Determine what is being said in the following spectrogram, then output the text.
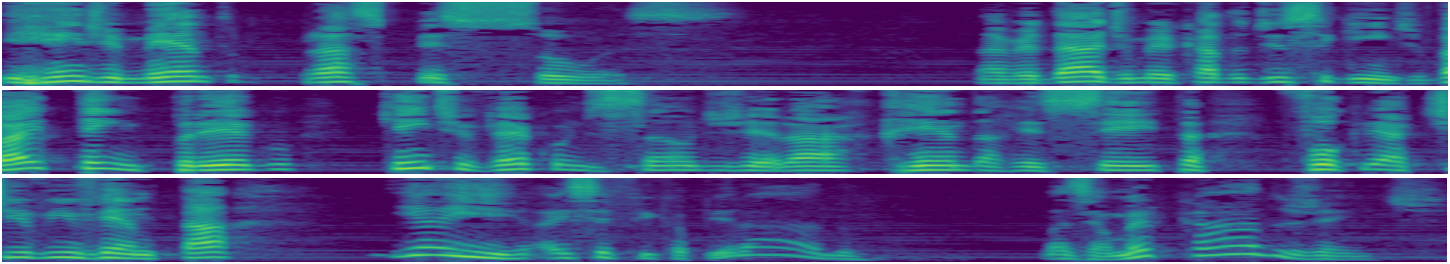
e rendimento para as pessoas. Na verdade, o mercado diz o seguinte: vai ter emprego quem tiver condição de gerar renda, receita, for criativo, inventar. E aí? Aí você fica pirado. Mas é o mercado, gente.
